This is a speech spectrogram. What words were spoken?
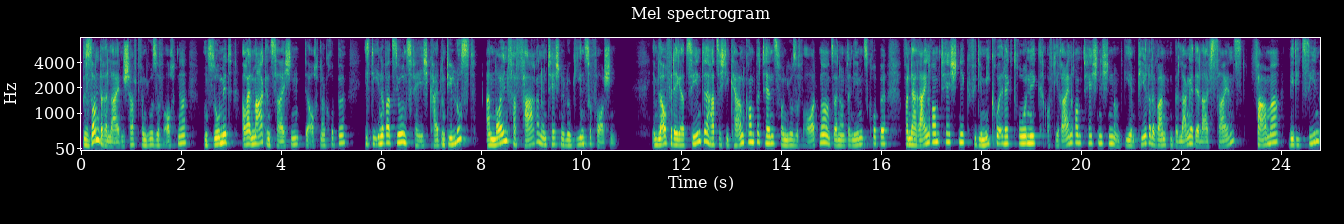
Besondere Leidenschaft von Josef Ortner und somit auch ein Markenzeichen der Ortner-Gruppe ist die Innovationsfähigkeit und die Lust, an neuen Verfahren und Technologien zu forschen. Im Laufe der Jahrzehnte hat sich die Kernkompetenz von Josef Ortner und seiner Unternehmensgruppe von der Reinraumtechnik für die Mikroelektronik auf die reinraumtechnischen und GMP-relevanten Belange der Life Science, Pharma, Medizin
